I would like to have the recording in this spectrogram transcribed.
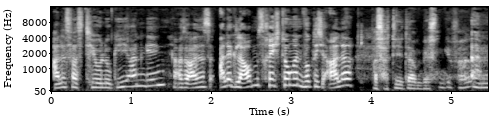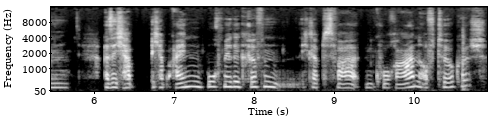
alles, was Theologie anging, also alles, alle Glaubensrichtungen, wirklich alle. Was hat dir da am besten gefallen? Ähm, also ich habe ich hab ein Buch mir gegriffen, ich glaube, das war ein Koran auf Türkisch.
